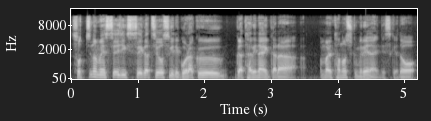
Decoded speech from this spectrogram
そっちのメッセージ性が強すぎて娯楽が足りないから、あんまり楽しく見れないんですけど、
